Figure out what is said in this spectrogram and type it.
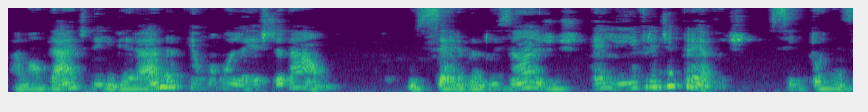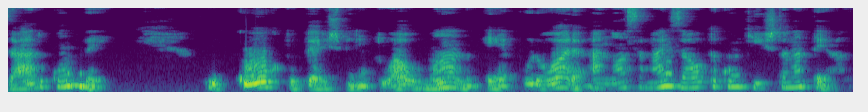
A maldade deliberada é uma moléstia da alma. O cérebro dos anjos é livre de trevas, sintonizado com o bem. O corpo perispiritual humano é, por ora, a nossa mais alta conquista na Terra,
